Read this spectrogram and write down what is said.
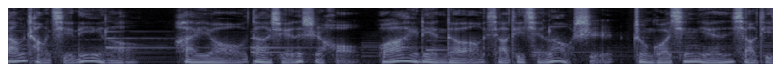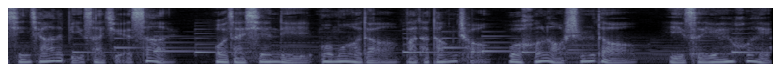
当场起立了。还有大学的时候，我爱恋的小提琴老师，中国青年小提琴家的比赛决赛，我在心里默默地把它当成我和老师的一次约会。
